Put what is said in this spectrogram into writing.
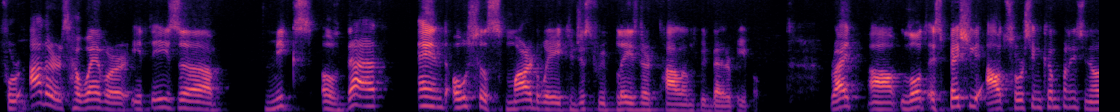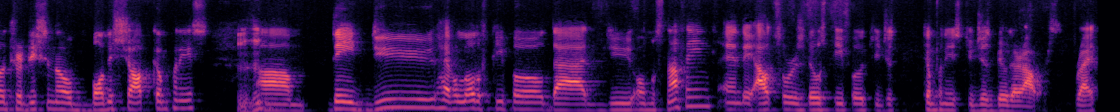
For others however it is a mix of that and also a smart way to just replace their talent with better people right? Uh, lot especially outsourcing companies you know traditional body shop companies. Mm-hmm. um, they do have a lot of people that do almost nothing and they outsource those people to just companies to just build their hours right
